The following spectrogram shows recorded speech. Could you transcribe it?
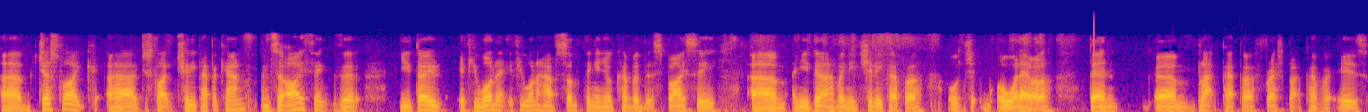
uh, just like uh, just like chili pepper can, and so I think that you don't if you want to if you want to have something in your cupboard that's spicy um, and you don't have any chili pepper or or whatever then um, black pepper fresh black pepper is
